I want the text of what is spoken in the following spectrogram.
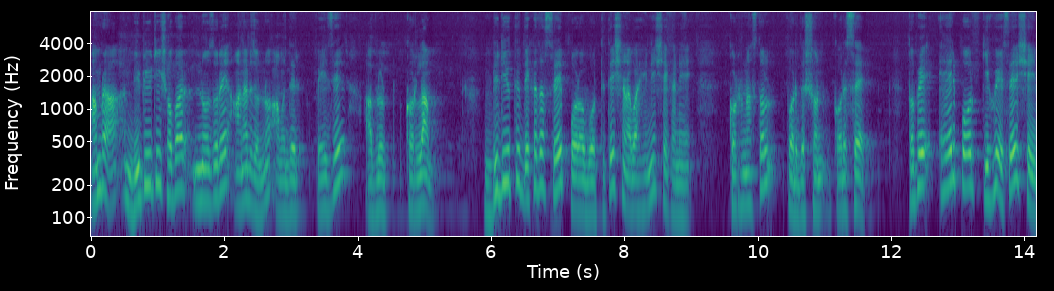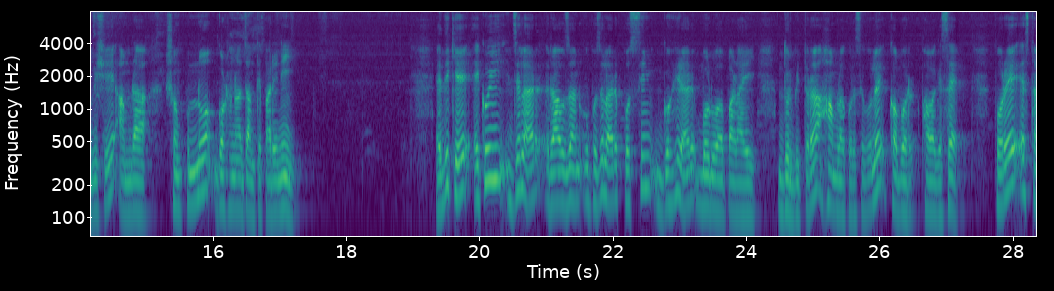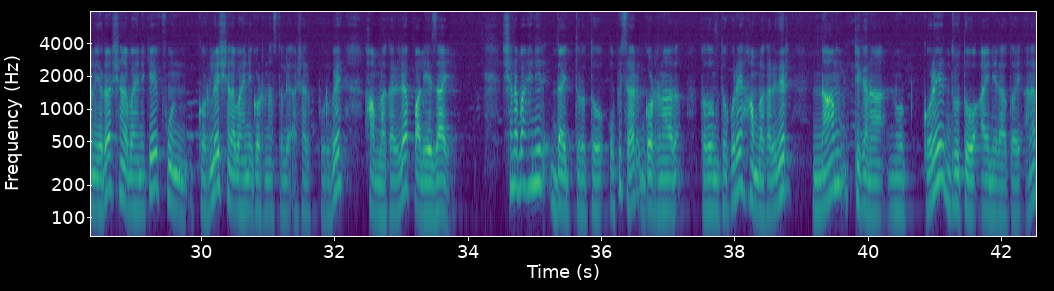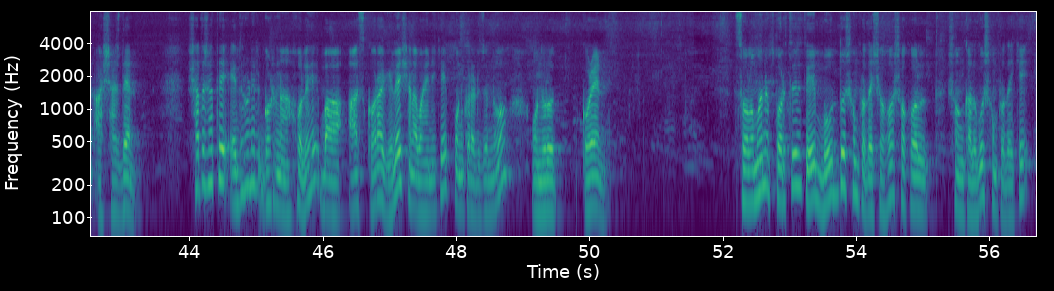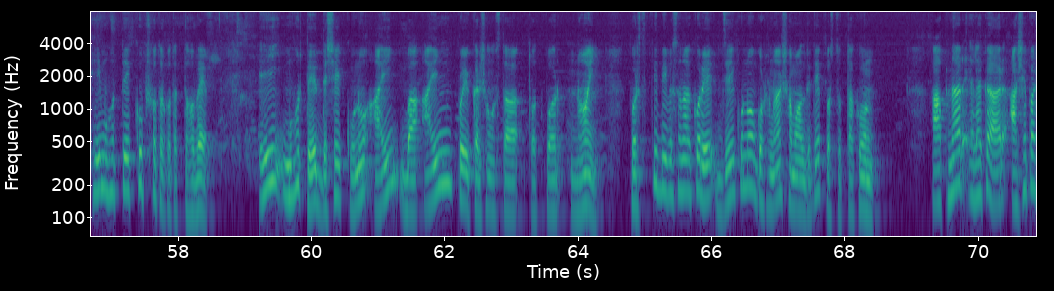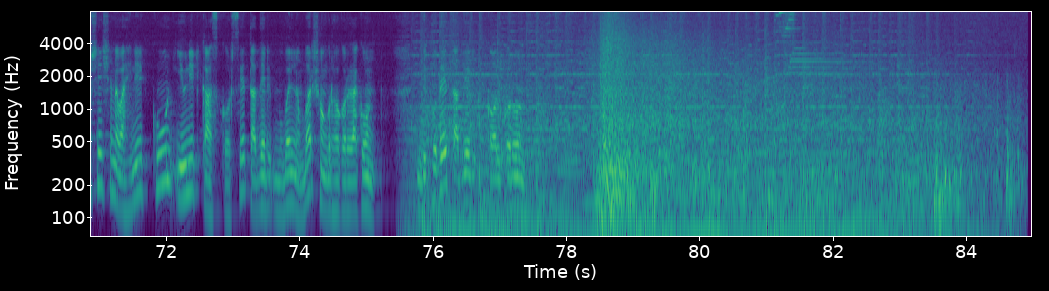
আমরা ভিডিওটি সবার নজরে আনার জন্য আমাদের পেজে আপলোড করলাম। ভিডিওতে দেখা যাচ্ছে, পরবর্তীতে সেনাবাহিনী সেখানে ঘটনাস্থল পরিদর্শন করেছে। তবে এরপর কি হয়েছে সেই বিষয়ে আমরা সম্পূর্ণ ঘটনা জানতে পারিনি। এদিকে একই জেলার রাউজান উপজেলার পশ্চিম গহিরার বড়ুয়াপাড়ায় দুর্বৃত্তরা হামলা করেছে বলে খবর পাওয়া গেছে। পরে স্থানীয়রা সেনাবাহিনীকে ফোন করলে সেনাবাহিনী ঘটনাস্থলে আসার পূর্বে হামলাকারীরা পালিয়ে যায়। সেনাবাহিনীর দায়িত্বরত অফিসার ঘটনার তদন্ত করে হামলাকারীদের নাম, ঠিকানা নোট করে দ্রুত আইনের আওতায় আনার আশ্বাস দেন। সাথে সাথে এ ধরনের ঘটনা হলে বা আজ করা গেলে সেনাবাহিনীকে ফোন করার জন্য অনুরোধ করেন। চলমান পরিস্থিতিতে বৌদ্ধ সম্প্রদায় সহ সকল সংখ্যালঘু সম্প্রদায়কে এই মুহূর্তে খুব সতর্ক থাকতে হবে। এই মুহূর্তে দেশে কোনো আইন বা আইন প্রয়োগকারী সংস্থা তৎপর নয়। পরিস্থিতি বিবেচনা করে যে কোনো ঘটনা সামাল দিতে প্রস্তুত থাকুন। আপনার এলাকার আশেপাশে সেনাবাহিনীর কোন ইউনিট কাজ করছে, তাদের মোবাইল নম্বর সংগ্রহ করে রাখুন। বিপদে তাদের কল করুন।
